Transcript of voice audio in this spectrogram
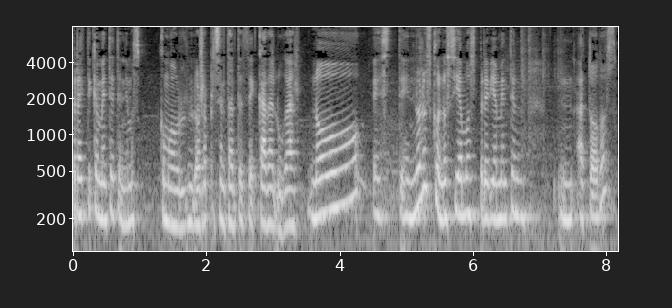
Prácticamente teníamos como los representantes de cada lugar. No, este, no los conocíamos previamente, a todos,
